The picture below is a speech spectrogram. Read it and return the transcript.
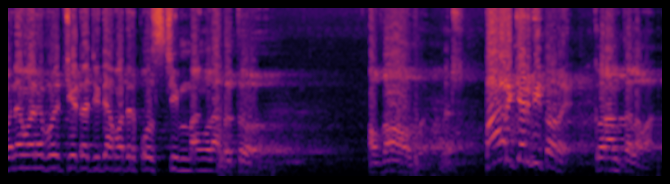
মনে মনে বলছি, এটা যদি আমাদের পশ্চিম বাংলা হতো। পার্কের ভিতরে। কোরআন তেলাওয়াত।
